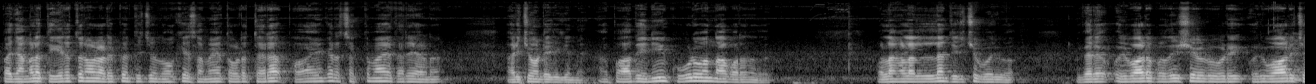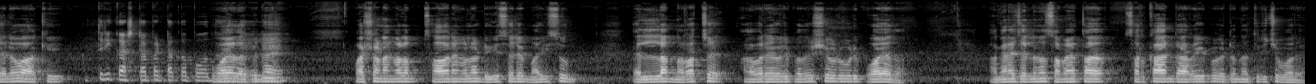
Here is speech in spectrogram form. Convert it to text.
ഇപ്പം ഞങ്ങൾ തീരത്തിനോട് അടുപ്പെത്തിച്ച് നോക്കിയ സമയത്തോടെ തിര ഭയങ്കര ശക്തമായ തിരയാണ് അടിച്ചുകൊണ്ടിരിക്കുന്നത് അപ്പോൾ അത് ഇനിയും കൂടുമെന്നാണ് പറഞ്ഞത്. വള്ളങ്ങളെല്ലാം തിരിച്ചു പോരുക. ഇവർ ഒരുപാട് പ്രതീക്ഷയോടുകൂടി ഒരുപാട് ചിലവാക്കി ഒത്തിരി കഷ്ടപ്പെട്ടൊക്കെ പോയത്. പിന്നെ ഭക്ഷണങ്ങളും സാധനങ്ങളും ഡീസലും ഐസും എല്ലാം നിറച്ച് അവരെ ഒരു പ്രതീക്ഷയോടുകൂടി പോയത്. അങ്ങനെ ചെല്ലുന്ന സമയത്ത് സർക്കാരിന്റെ അറിയിപ്പ് കിട്ടുന്ന തിരിച്ചു പോരെ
